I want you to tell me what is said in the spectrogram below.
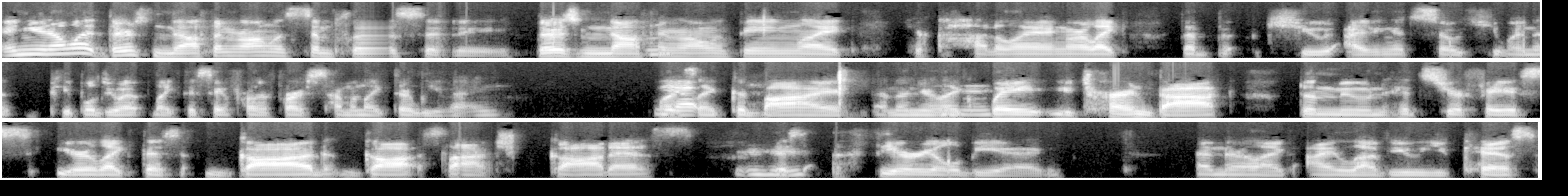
And you know what? There's nothing wrong with simplicity. There's nothing mm-hmm. wrong with being like you're cuddling or like the cute. I think it's so cute when people do it like they say it for the first time when like they're leaving. When yep. it's like goodbye, and then you're like, mm-hmm. wait, you turn back, the moon hits your face. You're like this god, god slash goddess, mm-hmm. this ethereal being, and they're like, I love you. You kiss,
